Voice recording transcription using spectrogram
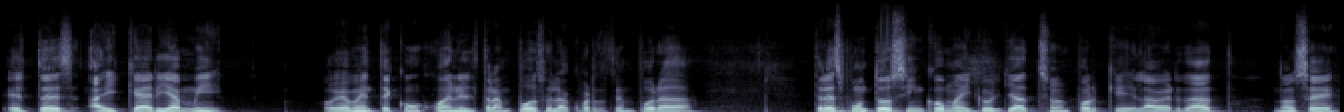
Entonces, ahí quedaría mi, obviamente con Juan el Tramposo, la cuarta temporada. 3.5 Michael Jackson, porque la verdad, no sé,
